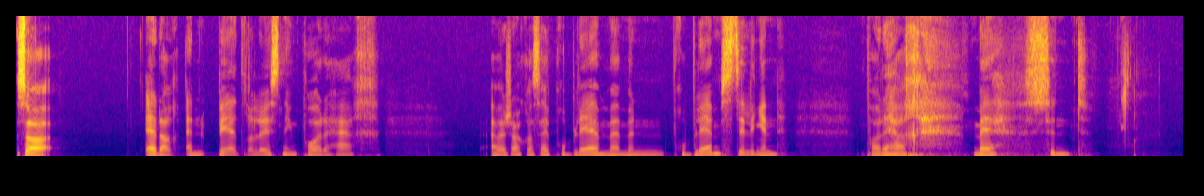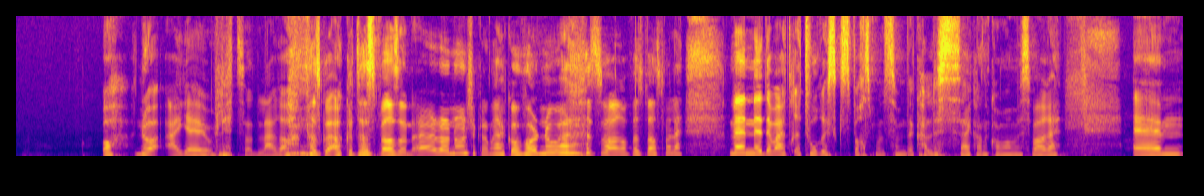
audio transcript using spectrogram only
så er det en bedre løsning på det her Jeg vet ikke akkurat si problemet, men problemstillingen på det her med synd. Oh, nå, jeg er jo litt sånn lærer. Nå skulle jeg akkurat spørre sånn, er det noen som kan rekke opp hånden og svare på spørsmålet. Men eh, det var et retorisk spørsmål, som det kalles. Så jeg kan komme med svaret. Um,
